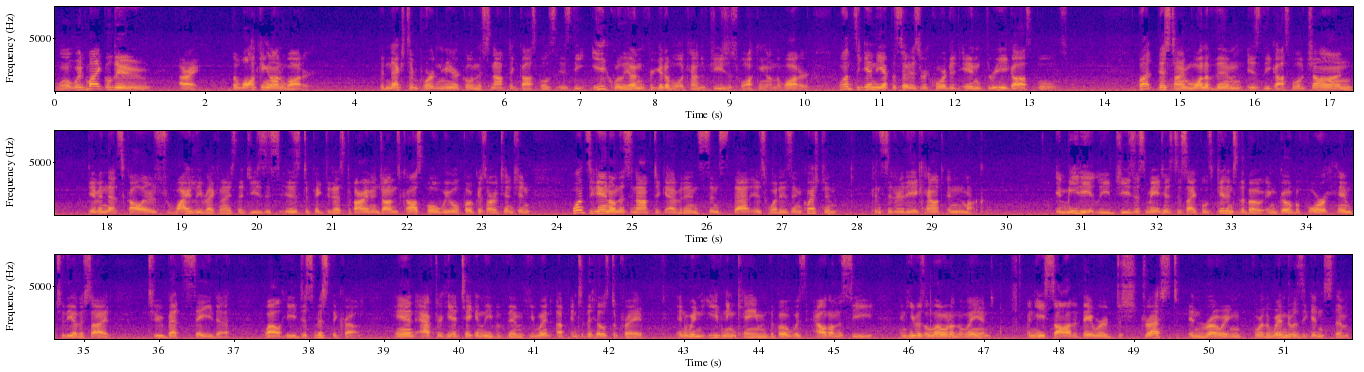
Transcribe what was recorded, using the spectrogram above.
What would Michael do? All right, the walking on water. The next important miracle in the Synoptic Gospels is the equally unforgettable account of Jesus walking on the water. Once again, the episode is recorded in three Gospels. But this time, one of them is the Gospel of John. Given that scholars widely recognize that Jesus is depicted as divine in John's Gospel, we will focus our attention once again on the synoptic evidence since that is what is in question. Consider the account in Mark. Immediately, Jesus made his disciples get into the boat and go before him to the other side, to Bethsaida, while he dismissed the crowd. And after he had taken leave of them, he went up into the hills to pray. And when evening came, the boat was out on the sea, and he was alone on the land. And he saw that they were distressed in rowing, for the wind was against them.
